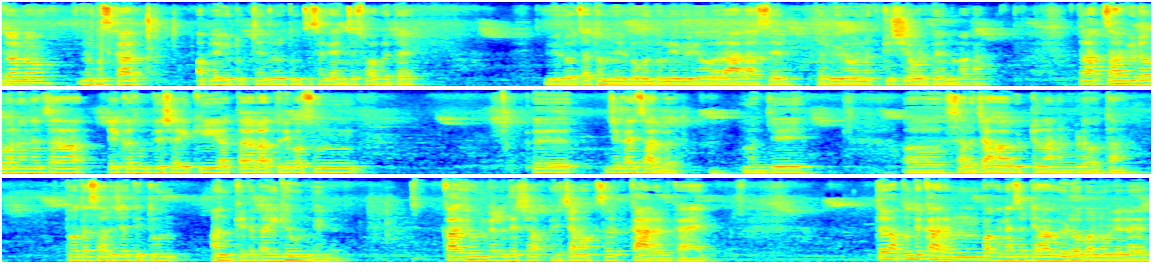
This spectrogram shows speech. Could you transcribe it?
मित्रांनो नमस्कार. आपल्या यूट्यूब चॅनलवर तुमचं सगळ्यांचं स्वागत आहे. व्हिडिओचा थंबनेल बघून तुम्ही व्हिडिओवर आला असेल तर व्हिडिओ नक्की शेवटपर्यंत बघा. तर आजचा हा व्हिडिओ बनवण्याचा एकच उद्देश आहे की आता रात्रीपासून जे काय चालू आहे म्हणजे सरजा सर्जा हा विठ्ठल नानांकडे होता. तो आता सर्जा तिथून अंकितताई घेऊन गेला का घेऊन गेलं त्याच्या ह्याच्या मागचं कारण काय? तर आपण ते कारण बघण्यासाठी हा व्हिडिओ बनवलेला आहे.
